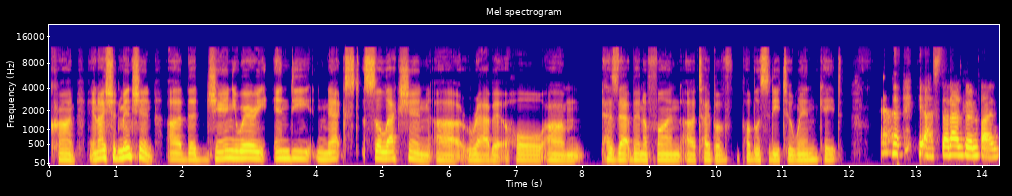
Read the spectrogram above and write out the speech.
Crime. And I should mention uh, the January Indie Next selection, uh, Rabbit Hole. Um, has that been a fun uh, type of publicity to win, Kate? Yes, that has been fun.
